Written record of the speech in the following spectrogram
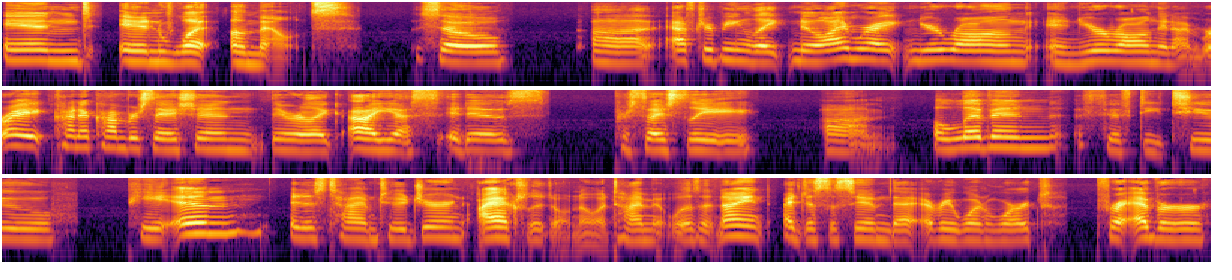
and in what amounts. So uh, after being like, no, I'm right and you're wrong, and you're wrong and I'm right kind of conversation, they were like, ah, yes, it is precisely um, 11.52 p.m. It is time to adjourn. I actually don't know what time it was at night. I just assumed that everyone worked forever.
